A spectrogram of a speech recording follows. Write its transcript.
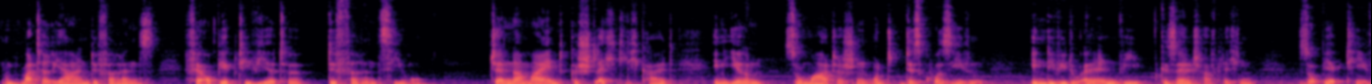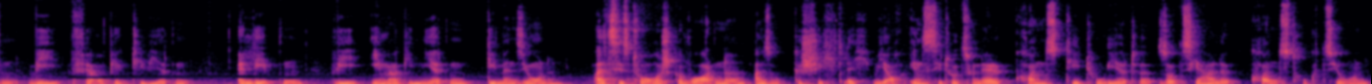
und materialen Differenz verobjektivierte Differenzierung. Gender meint Geschlechtlichkeit in ihren somatischen und diskursiven, individuellen wie gesellschaftlichen, subjektiven wie verobjektivierten erlebten wie imaginierten Dimensionen. Als historisch gewordene, also geschichtlich wie auch institutionell konstituierte soziale Konstruktion,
